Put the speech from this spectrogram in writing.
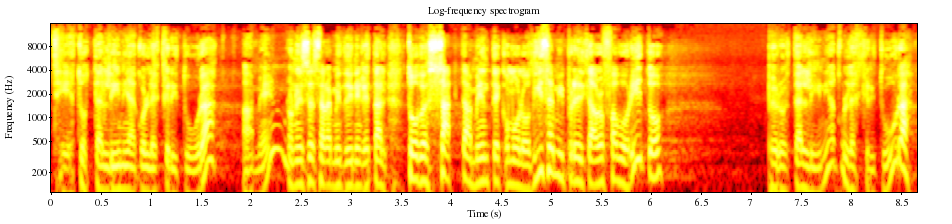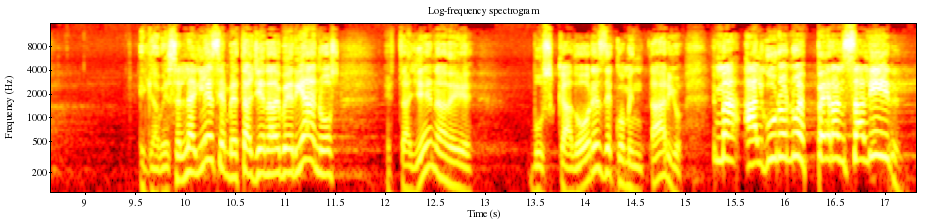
si esto está en línea con la escritura, amén. No necesariamente tiene que estar todo exactamente como lo dice mi predicador favorito, pero está en línea con la escritura. Y a veces la iglesia, en vez de estar llena de verianos, está llena de buscadores de comentarios. Es más, algunos no esperan salir.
